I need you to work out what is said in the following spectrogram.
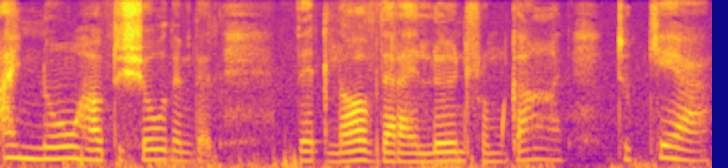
I know how to show them that that love that I learned from God to care,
